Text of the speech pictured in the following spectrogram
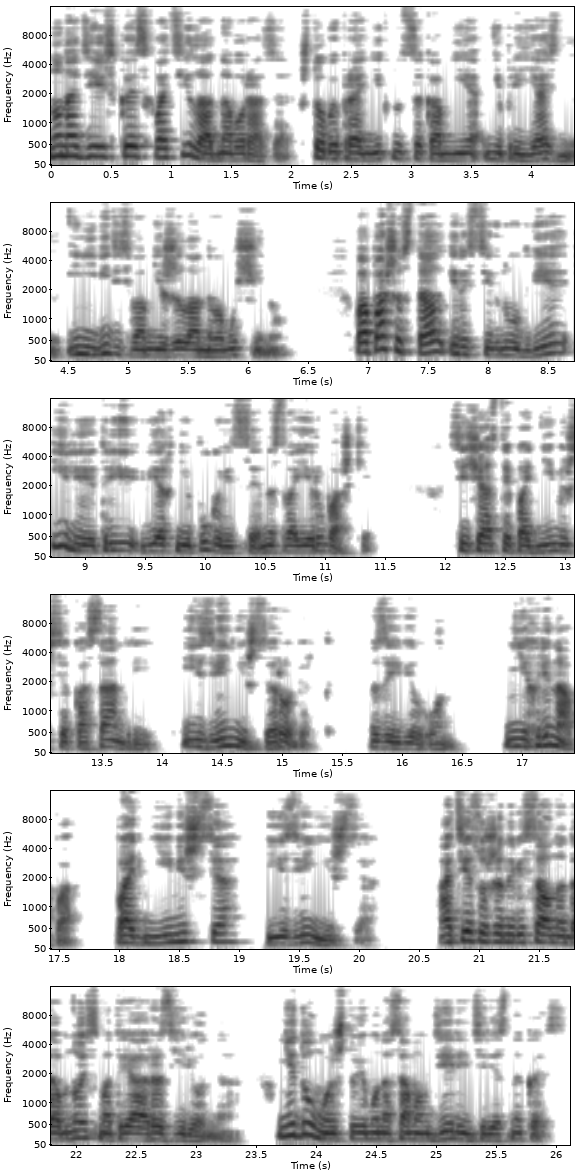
Но, надеюсь, Кэс хватило одного раза, чтобы проникнуться ко мне неприязнью и не видеть во мне желанного мужчину. Папаша встал и расстегнул две или три верхние пуговицы на своей рубашке. Сейчас ты поднимешься к Кассандре и извинишься, Роберт, заявил он. Ни хрена, па. Поднимешься и извинишься. Отец уже нависал надо мной, смотря разъяренно. Не думаю, что ему на самом деле интересно Кэс.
